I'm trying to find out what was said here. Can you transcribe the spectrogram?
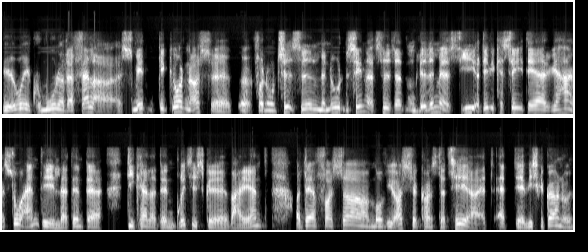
i øvrige kommuner, der falder øh, smitten. Det gjorde den også øh, øh, for nogle tid siden, men nu den senere tid, der er den blevet ved med at stige. Og det vi kan se, det er, at vi har en stor andel af den der, de kalder den britiske øh, variant. Og derfor så må vi også konstatere, at, at, at øh, vi skal gøre noget.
